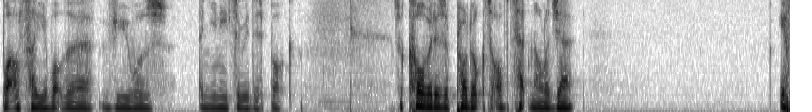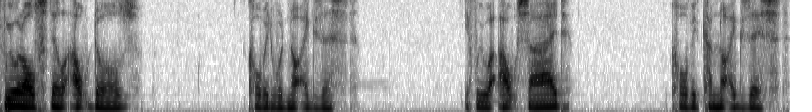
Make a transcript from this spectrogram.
but I'll tell you what the view was, and you need to read this book. So, COVID is a product of technology. If we were all still outdoors, COVID would not exist. If we were outside, COVID cannot exist.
